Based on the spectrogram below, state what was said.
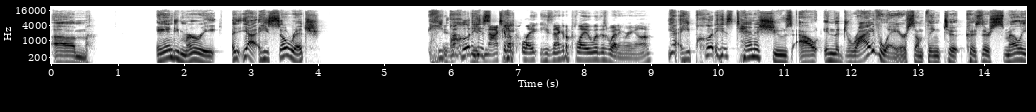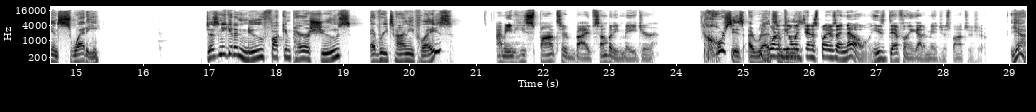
Um, Andy Murray, yeah, he's so rich. He he's not, put he's his not to play. He's not going to play with his wedding ring on. Yeah, he put his tennis shoes out in the driveway or something to because they're smelly and sweaty. Doesn't he get a new fucking pair of shoes every time he plays? I mean, he's sponsored by somebody major. Of course he is. I read He's one of the only tennis players I know. He's definitely got a major sponsorship. Yeah,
